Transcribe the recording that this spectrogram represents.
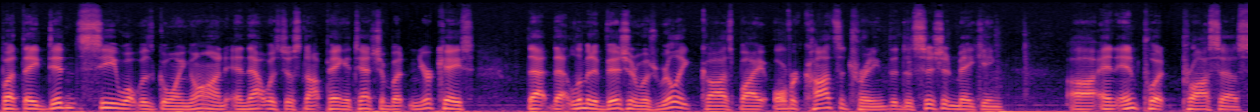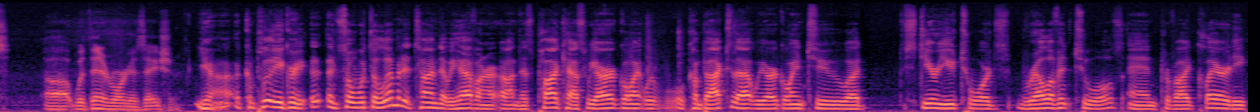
but they didn't see what was going on, and that was just not paying attention. But in your case, that, that limited vision was really caused by over concentrating the decision making uh, and input process uh, within an organization. Yeah, I completely agree. And so, with the limited time that we have on our on this podcast, we are going. We'll come back to that. We are going to uh, steer you towards relevant tools and provide clarity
